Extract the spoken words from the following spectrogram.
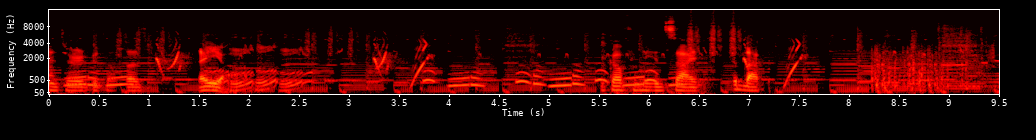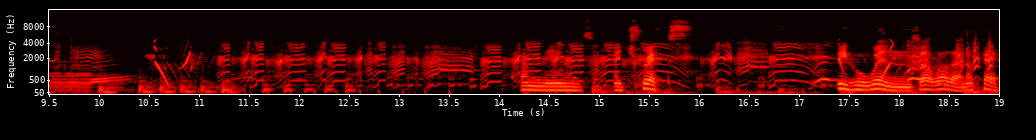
Enter Gruntilda's lair. Go from the inside. Good luck. Fun means my tricks. See who wins. Oh, well then, okay.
